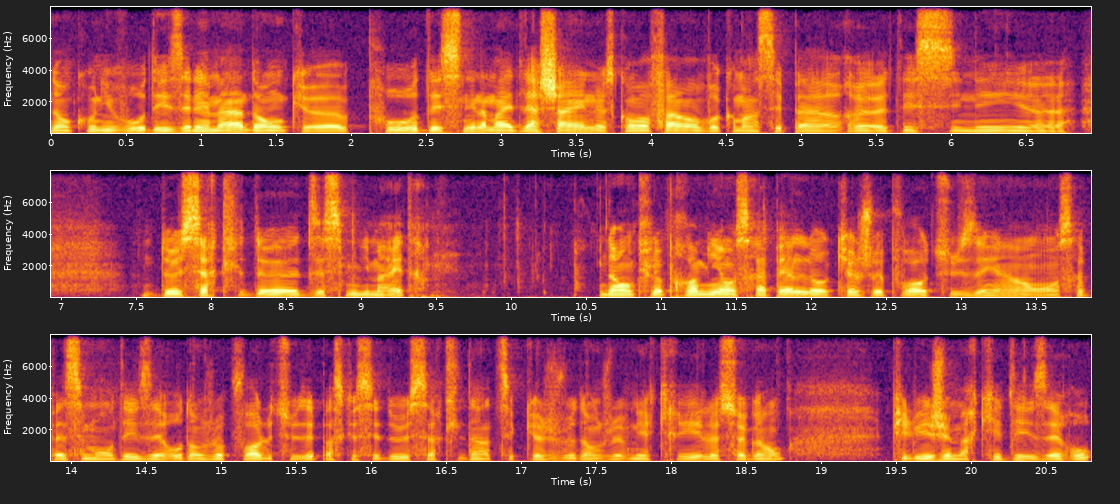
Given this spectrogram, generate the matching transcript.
Donc, au niveau des éléments, donc pour dessiner la maille de la chaîne, ce qu'on va faire, on va commencer par dessiner deux cercles de 10 mm. Donc le premier, on se rappelle que je vais pouvoir utiliser. Hein. on se rappelle c'est mon D0, donc je vais pouvoir l'utiliser parce que c'est deux cercles identiques que je veux. Donc je vais venir créer le second. Puis lui, je vais marquer D0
